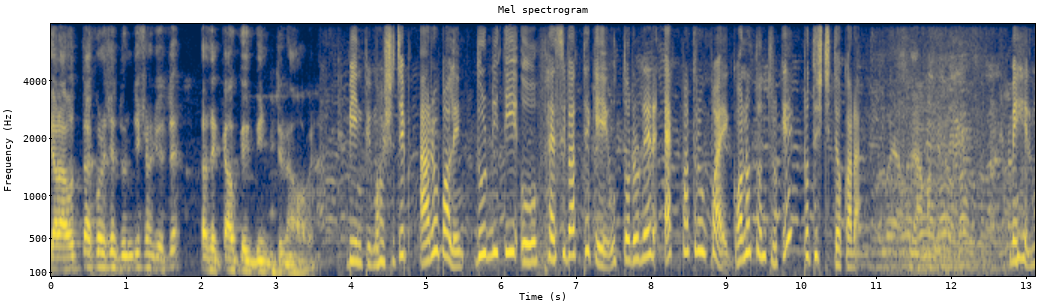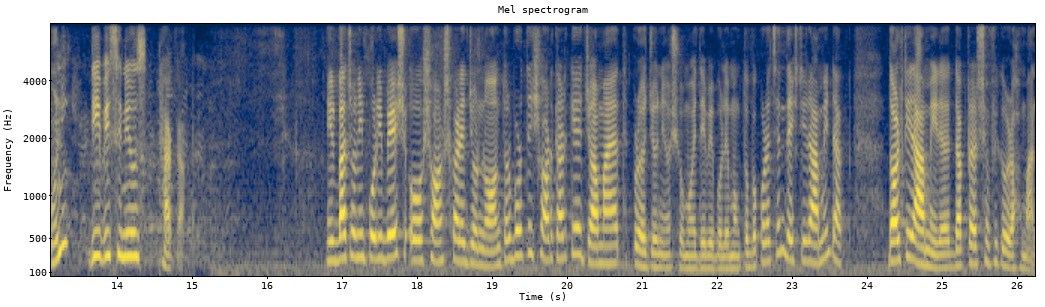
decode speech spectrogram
যারা হত্যা করেছে, দুর্নীতির সঙ্গে জড়িত তাদের কাউকে বিএনপিতে নেওয়া হবে না। বিএনপি মহাসচিব আরও বলেন, দুর্নীতি ও ফ্যাসিবাদ থেকে উত্তরণের একমাত্র উপায় গণতন্ত্রকে প্রতিষ্ঠিত করা। Mehermoni DBC news, Dhaka. নির্বাচনী পরিবেশ ও সংস্কারের জন্য অন্তর্বর্তী সরকারকে জামায়াত প্রয়োজনীয় সময় দেবে বলে মন্তব্য করেছেন দেশটির আমির দলটির আমির ডক্টর শফিকুর রহমান।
